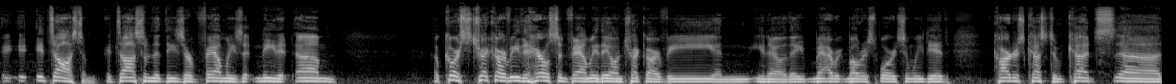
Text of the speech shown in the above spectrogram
it, it's awesome. It's awesome that these are families that need it. Um, of course, Trek RV, the Harrelson family, they own Trek RV, and you know they Maverick Motorsports, and we did Carter's Custom Cuts, uh,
